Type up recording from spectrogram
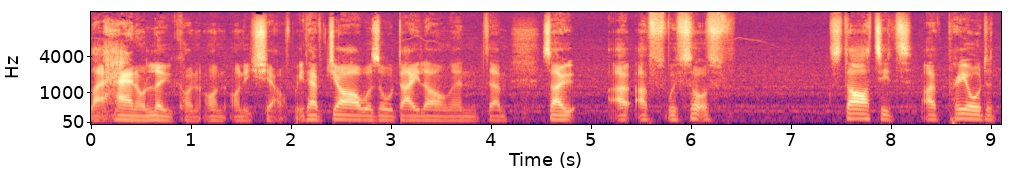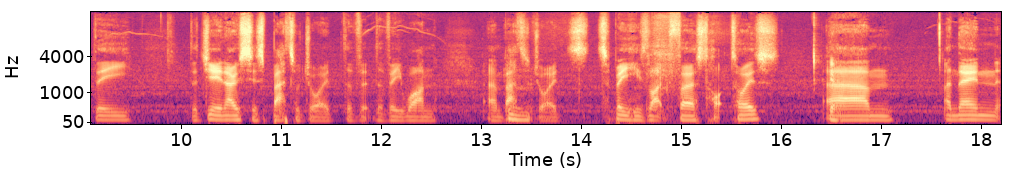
like Han or Luke on on, on his shelf, but he'd have Jawas all day long. And um, so I, I've we've sort of started. I've pre-ordered the the Geonosis battle droid, the the V one um, battle droid, s- to be his like first Hot Toys. Yeah. Um, and then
